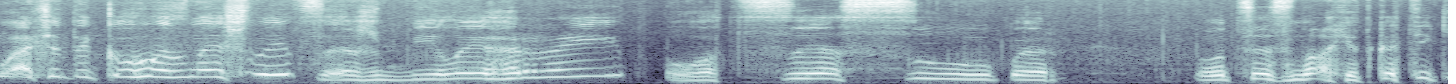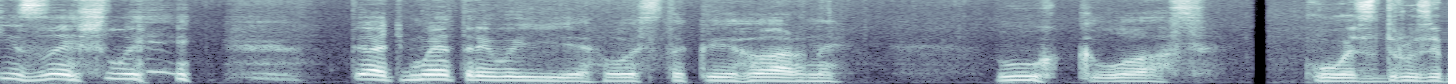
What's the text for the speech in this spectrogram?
бачите, кого знайшли, це ж білий гриб. Оце супер. Оце знахідка, тільки зайшли. 5 метрів і є. Ось такий гарний. Ух, клас. Ось, друзі,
